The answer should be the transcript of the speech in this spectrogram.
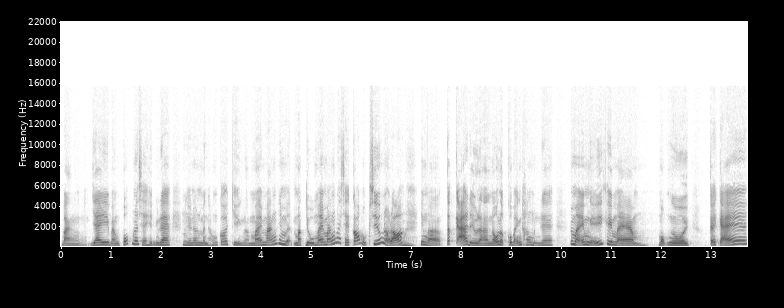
bằng giây bằng phút nó sẽ hiện ra ừ. cho nên mình không có chuyện là may mắn nhưng mà mặc dù may mắn nó sẽ có một xíu nào đó ừ. nhưng mà tất cả đều là nỗ lực của bản thân mình ra nhưng mà em nghĩ khi mà một người kể cả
